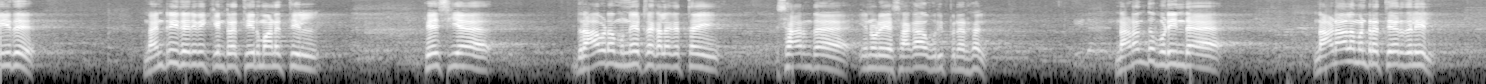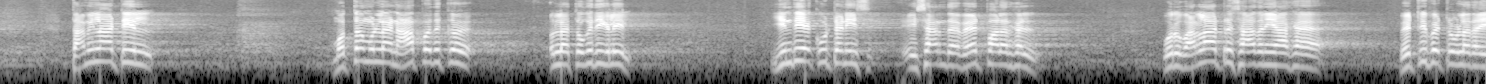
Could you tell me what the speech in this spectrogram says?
மீது நன்றி தெரிவிக்கின்ற தீர்மானத்தில் பேசிய திராவிட முன்னேற்ற கழகத்தை சார்ந்த என்னுடைய சகா உறுப்பினர்கள் நடந்து முடிந்த நாடாளுமன்ற தேர்தலில் தமிழ்நாட்டில் மொத்தமுள்ள நாற்பதுக்கு உள்ள தொகுதிகளில் இந்திய கூட்டணி சார்ந்த வேட்பாளர்கள் ஒரு வரலாற்று சாதனையாக வெற்றி பெற்றுள்ளதை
